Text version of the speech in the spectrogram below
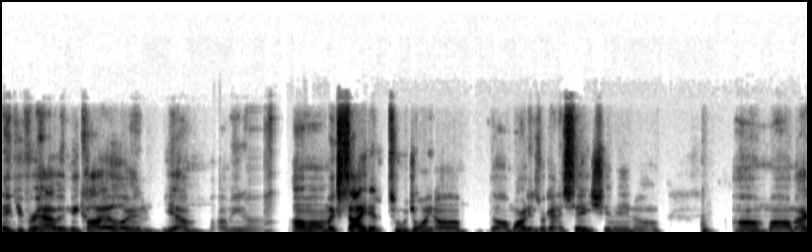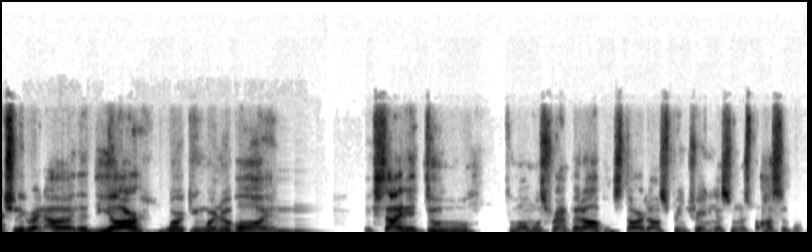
Thank you for having me, Kyle. And yeah, I mean, uh, I'm, I'm, excited to join uh, the Marlins organization, and uh, I'm um, actually right now in the DR working Winterball, and excited to to almost ramp it up and start on spring training as soon as possible.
